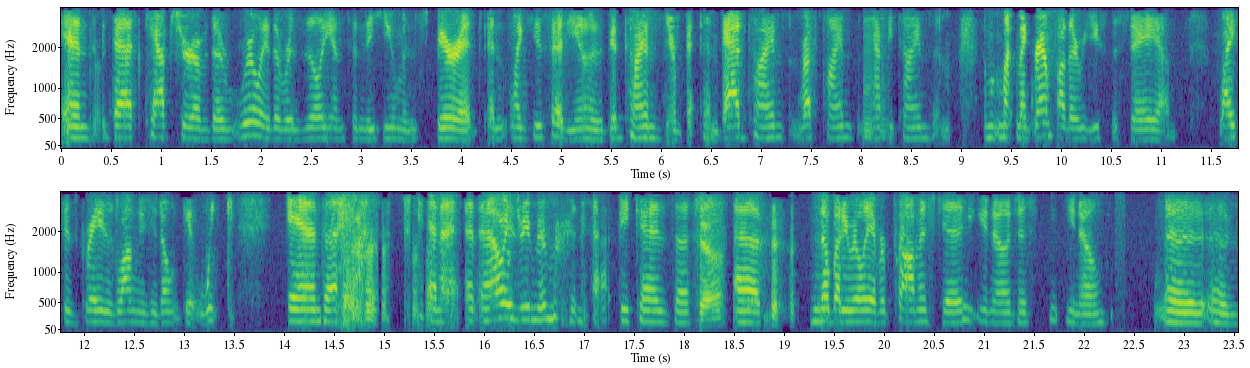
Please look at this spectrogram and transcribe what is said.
And that capture of the really the resilience in the human spirit, and like you said, you know, there's good times and bad times, and rough times and happy times. And my, my grandfather used to say, uh, "Life is great as long as you don't get weak." And uh, and I and I always remember that because uh, Yeah. uh, nobody really ever promised you, you know, just you know, a,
